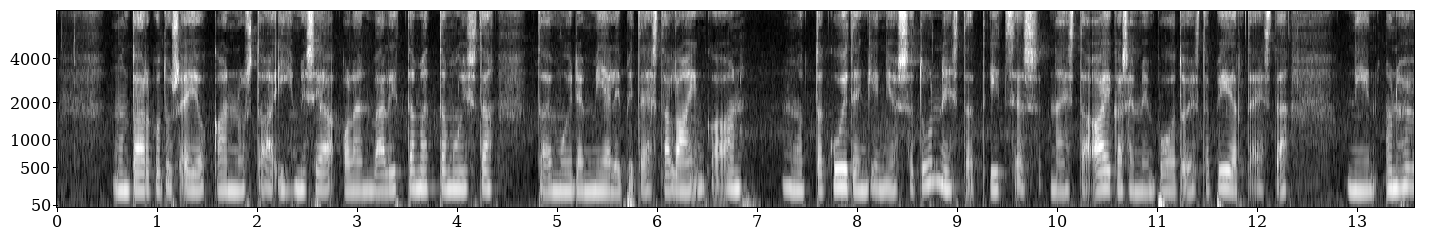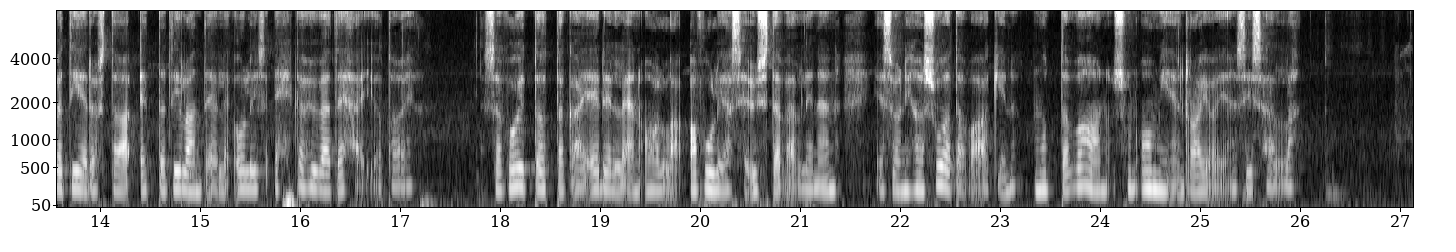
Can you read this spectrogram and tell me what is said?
Mun tarkoitus ei ole kannustaa ihmisiä olen välittämättä muista tai muiden mielipiteistä lainkaan. Mutta kuitenkin, jos sä tunnistat itses näistä aikaisemmin puhutuista piirteistä, niin on hyvä tiedostaa, että tilanteelle olisi ehkä hyvä tehdä jotain. Sä voit totta kai edelleen olla avulias ja ystävällinen, ja se on ihan suotavaakin, mutta vaan sun omien rajojen sisällä.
